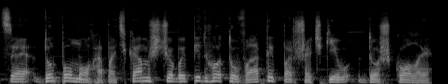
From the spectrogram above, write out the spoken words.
це допомога батькам, щоб підготувати першачків до школи.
